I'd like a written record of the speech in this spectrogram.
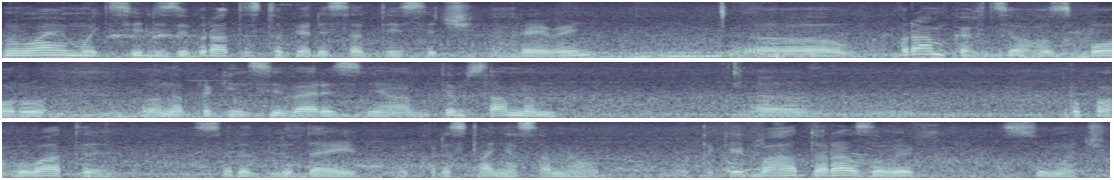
Ми маємо ціль зібрати 150 тисяч гривень. Е, В рамках цього збору е, наприкінці вересня тим самим е, пропагувати серед людей використання саме таких багаторазових сумочок.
